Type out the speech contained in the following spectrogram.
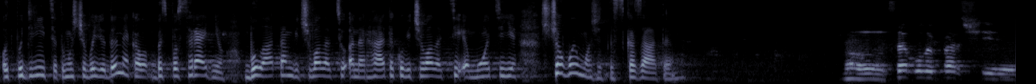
От поділіться, тому що ви людина, яка безпосередньо була там, відчувала цю енергетику, відчувала ці емоції. Що ви можете сказати? Ну, це були перші,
